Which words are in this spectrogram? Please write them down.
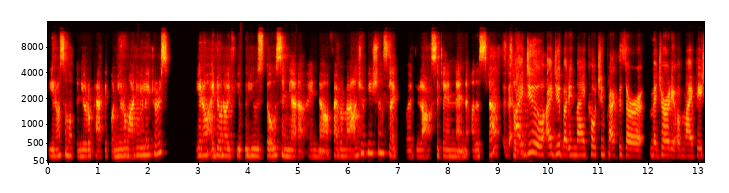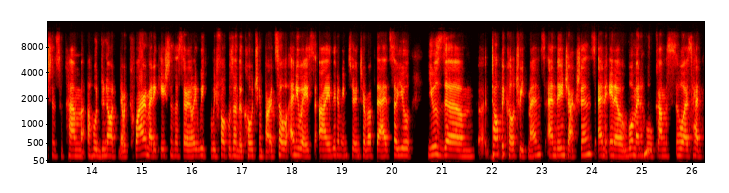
you know some of the neuropathic or neuromodulators you know, I don't know if you use those in uh, in uh, fibromyalgia patients like uh, duloxetine and other stuff. So, I do, I do, but in my coaching practice, are majority of my patients who come who do not require medications necessarily. We we focus on the coaching part. So, anyways, I didn't mean to interrupt that. So you use the um, topical treatments and the injections, and in a woman who comes who has had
